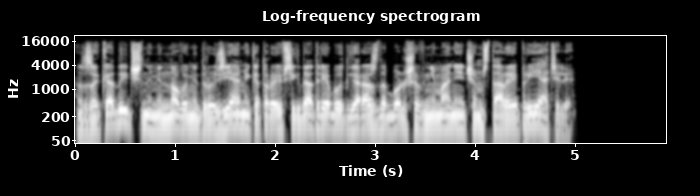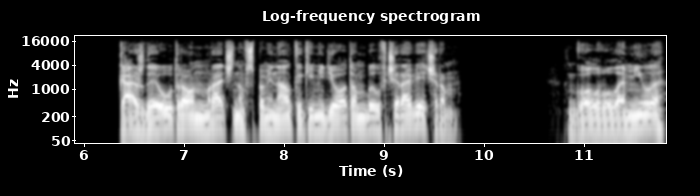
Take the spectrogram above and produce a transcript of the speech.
закадычными новыми друзьями, которые всегда требуют гораздо больше внимания, чем старые приятели. Каждое утро он мрачно вспоминал, каким идиотом был вчера вечером. Голову ломило,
